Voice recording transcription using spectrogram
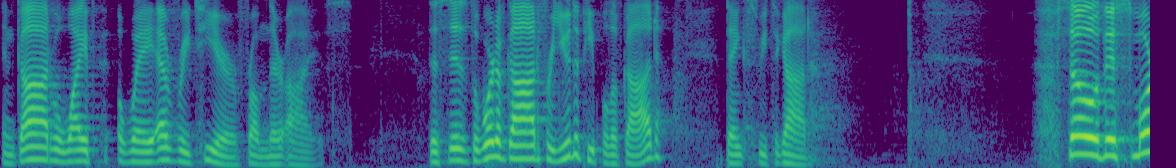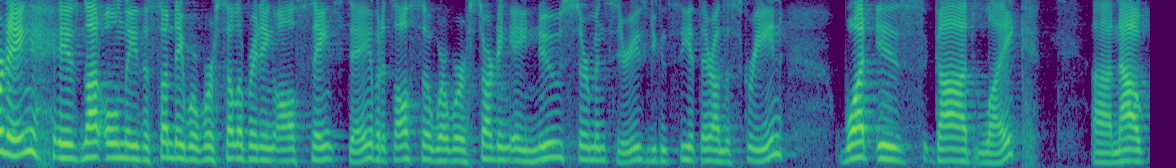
And God will wipe away every tear from their eyes. This is the word of God for you, the people of God. Thanks be to God. So, this morning is not only the Sunday where we're celebrating All Saints' Day, but it's also where we're starting a new sermon series. And you can see it there on the screen. What is God like? Uh, now,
